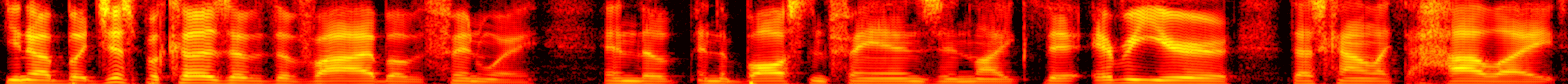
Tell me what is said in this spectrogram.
you know. But just because of the vibe of Fenway and the and the Boston fans and like the every year, that's kind of like the highlight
